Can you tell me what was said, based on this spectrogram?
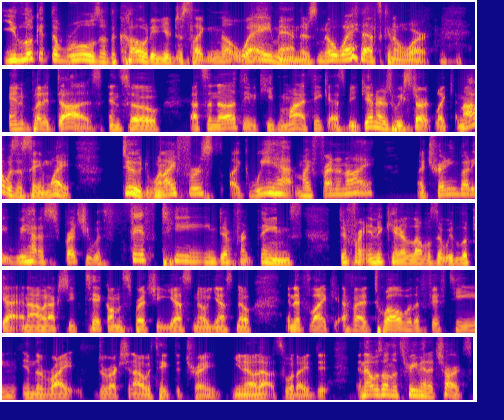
you look at the rules of the code and you're just like no way man there's no way that's going to work and but it does and so that's another thing to keep in mind. I think as beginners we start like and i was the same way. Dude when i first like we had my friend and i my training buddy we had a spreadsheet with 15 different things different indicator levels that we look at and i would actually tick on the spreadsheet yes no yes no. And if like if i had 12 of the 15 in the right direction i would take the trade. You know that's what i did. And that was on the three minute charts.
